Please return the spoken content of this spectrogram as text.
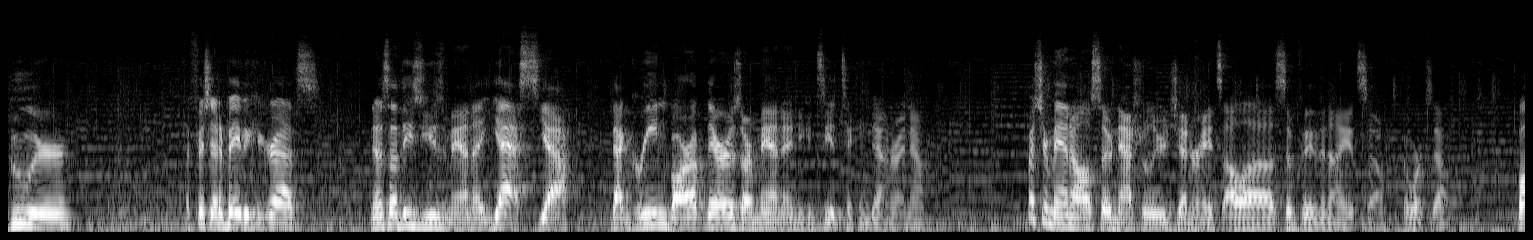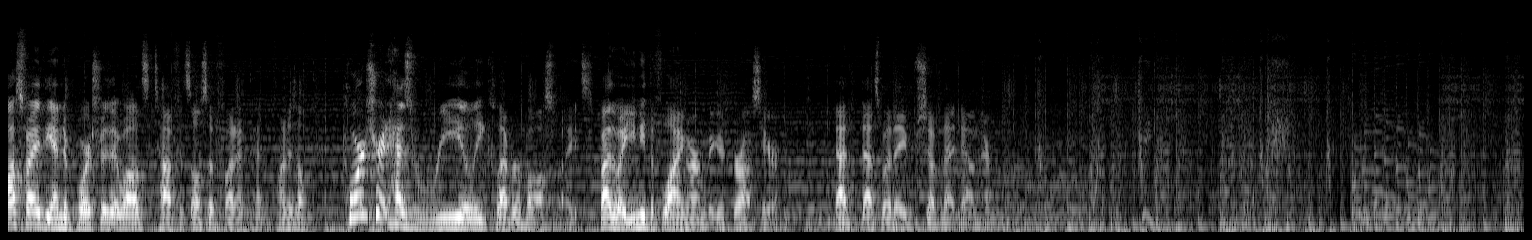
Buer. I fish out a baby, congrats. Notice how these use mana? Yes, yeah. That green bar up there is our mana, and you can see it ticking down right now. But your mana also naturally regenerates a la Symphony of the Night, so it works out. Boss fight at the end of Portrait, that while it's tough, it's also fun, fun as well. Portrait has really clever boss fights. By the way, you need the flying arm to get across here. That, that's why they shoved that down there.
